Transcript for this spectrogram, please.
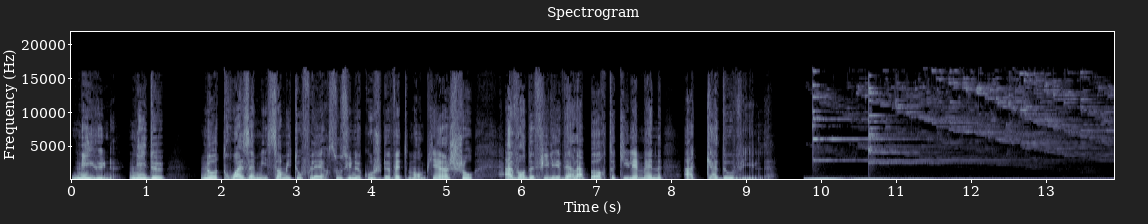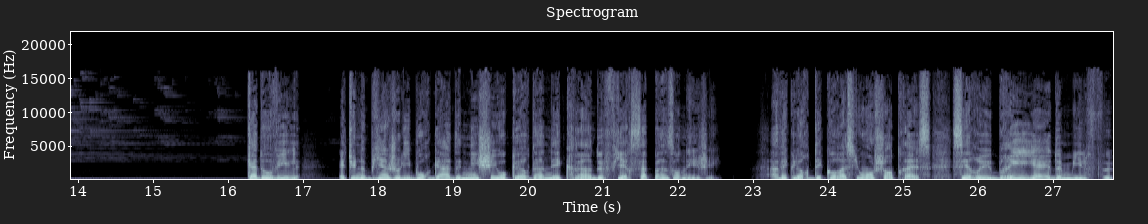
Ni une, ni deux, nos trois amis s'emmitouflèrent sous une couche de vêtements bien chauds avant de filer vers la porte qui les mène à Cadeauville. Cadeauville est une bien jolie bourgade nichée au cœur d'un écrin de fiers sapins enneigés. Avec leurs décorations enchanteresses, ces rues brillaient de mille feux.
